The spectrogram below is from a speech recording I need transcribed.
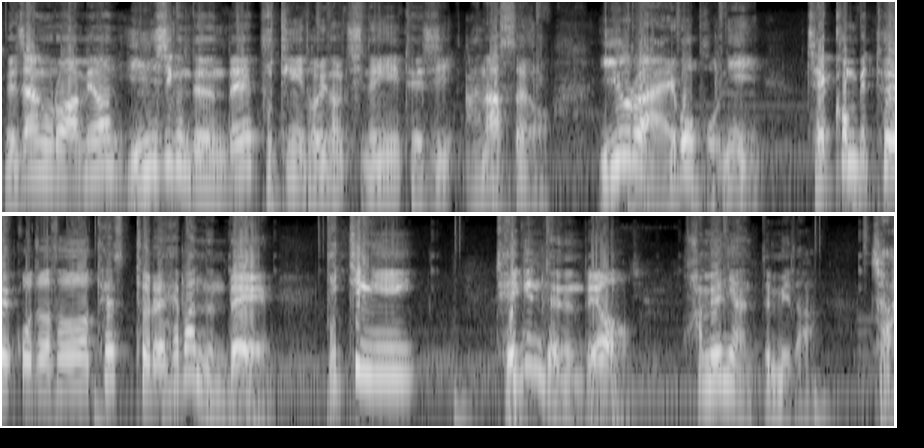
내장으로 하면 인식은 되는데 부팅이 더 이상 진행이 되지 않았어요. 이유를 알고 보니 제 컴퓨터에 꽂아서 테스트를 해봤는데 부팅이 되긴 되는데요. 화면이 안 뜹니다. 자,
